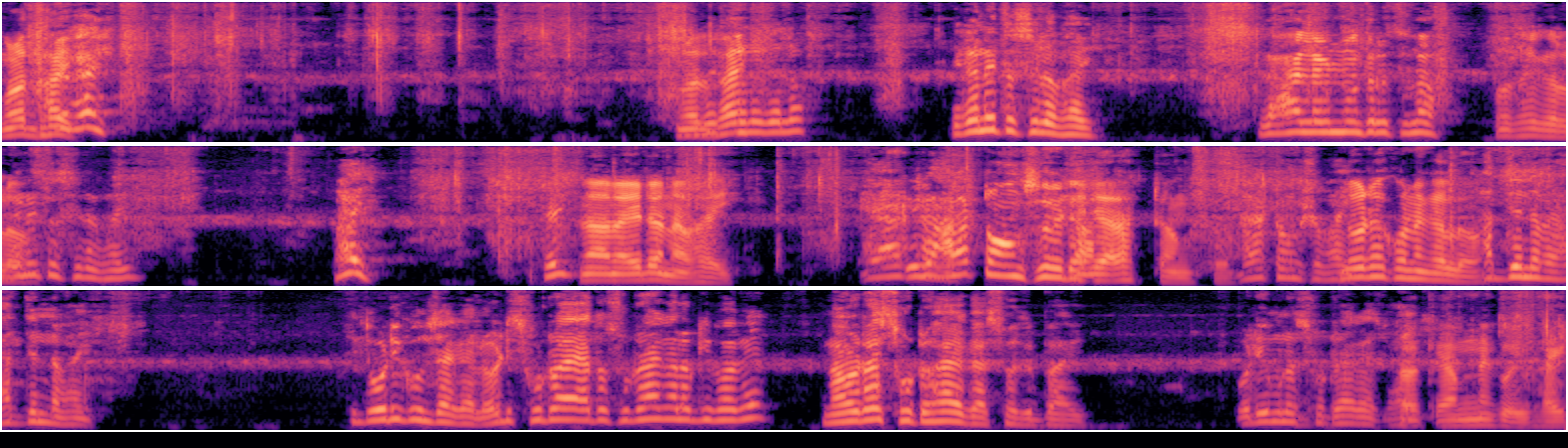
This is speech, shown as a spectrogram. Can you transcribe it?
মুরাদ ভাই। ভাই। মুরাদ ভাই। গেল। এখানেই তো ছিল ভাই। লাল লাল মন্ত্র ছিল। কোথায় গেল? এখানেই তো ছিল ভাই। ভাই না না এটা না ভাই। এটা আরেকটা অংশ এটা। এটা আরেকটা অংশ। আরেকটা অংশ ভাই। ওটা কোনে গেল? হাত দেন না ভাই হাত দেন না ভাই। কিন্তু ওটি কোন জায়গায় গেল? ওটি ছোট হয়ে এত ছোট হয়ে গেল কীভাবে? না ওটা ছোট হয়ে গেছে সজীব ভাই। ওটি মনে ছোট হয়ে গেছে ভাই। কেমনে কই ভাই?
